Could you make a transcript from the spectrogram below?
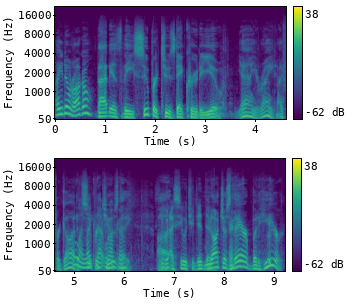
How you doing, Rocco? That is the Super Tuesday crew to you. Yeah, you're right. I forgot. Ooh, I it's like Super that, Tuesday. See what- I see what you did there. Not just there, but here.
